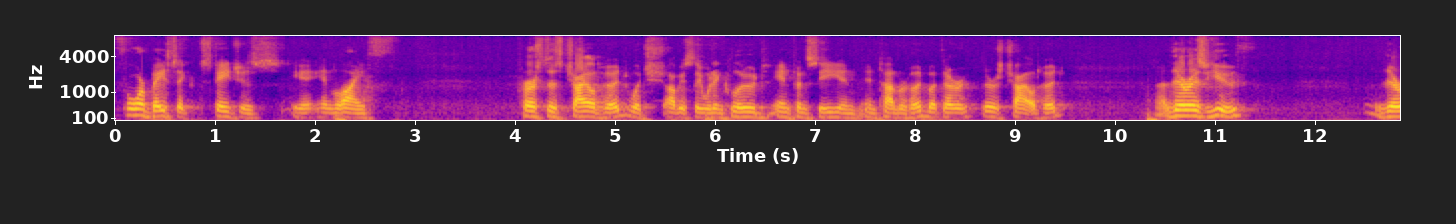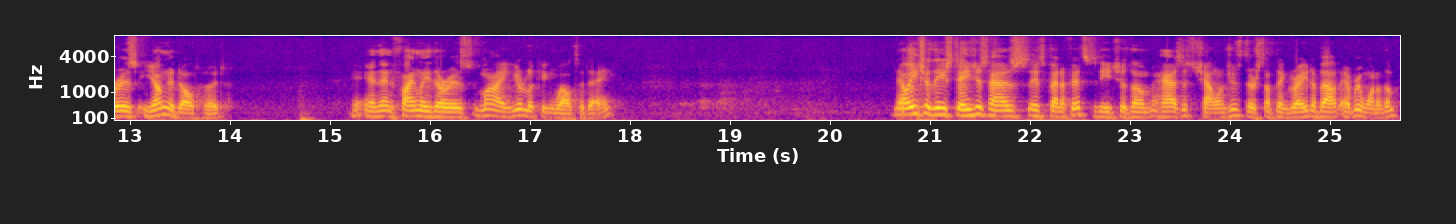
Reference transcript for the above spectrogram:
four basic stages in life. First is childhood, which obviously would include infancy and, and toddlerhood, but there, there's childhood. Uh, there is youth. There is young adulthood. And then finally, there is my, you're looking well today. Now, each of these stages has its benefits, and each of them has its challenges. There's something great about every one of them.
